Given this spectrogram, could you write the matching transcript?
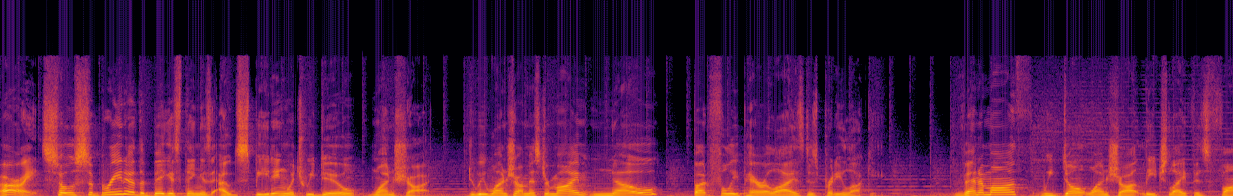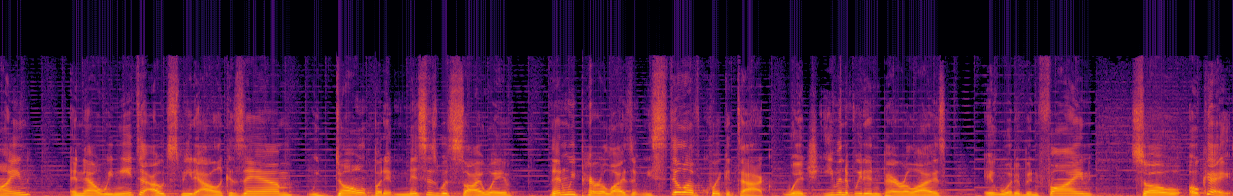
Alright, so Sabrina, the biggest thing is outspeeding, which we do, one shot. Do we one shot Mr. Mime? No, but fully paralyzed is pretty lucky. Venomoth, we don't one shot, Leech Life is fine. And now we need to outspeed Alakazam. We don't, but it misses with Psywave. Then we paralyze it. We still have Quick Attack, which even if we didn't paralyze, it would have been fine. So, okay,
